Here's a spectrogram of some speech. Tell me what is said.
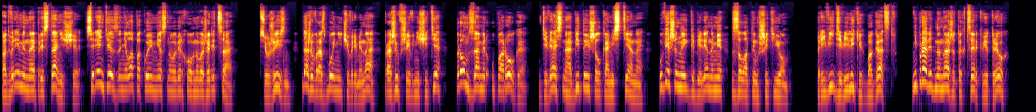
Под временное пристанище Сирентия заняла покой местного верховного жреца. Всю жизнь, даже в разбойничьи времена, проживший в нищете, Ром замер у порога, девясь на обитые шелками стены, увешанные гобеленами с золотым шитьем. При виде великих богатств, неправедно нажитых церковью трех,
